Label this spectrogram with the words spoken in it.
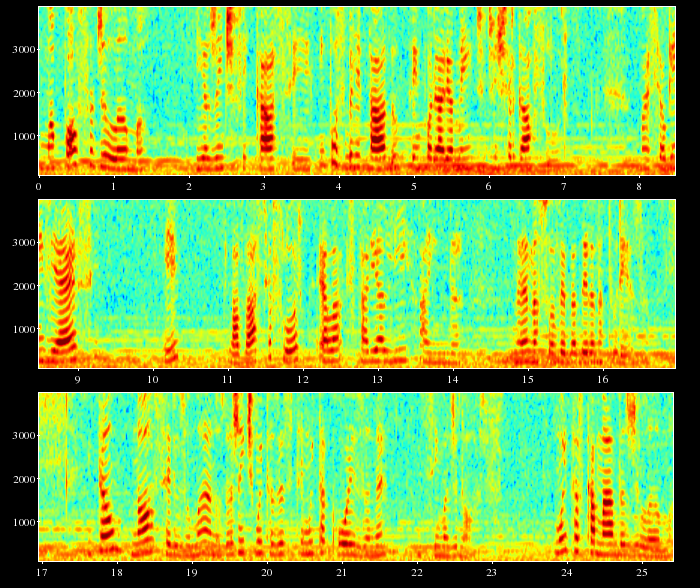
uma poça de lama e a gente ficasse impossibilitado temporariamente de enxergar a flor. Mas se alguém viesse e lavasse a flor, ela estaria ali ainda, né, na sua verdadeira natureza. Então, nós seres humanos, a gente muitas vezes tem muita coisa, né, em cima de nós. Muitas camadas de lama,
